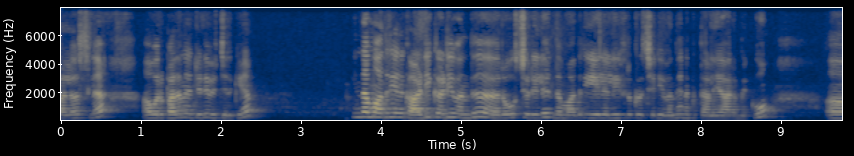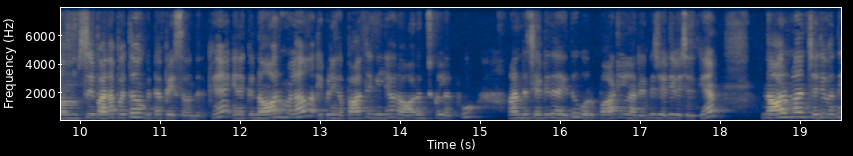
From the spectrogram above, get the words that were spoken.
கலர்ஸில் ஒரு பதினஞ்சு செடி வச்சுருக்கேன். இந்த மாதிரி எனக்கு அடிக்கடி வந்து ரோஸ் செடியில் இந்த மாதிரி ஏழு லீஃப் இருக்கிற செடி வந்து எனக்கு தலைய ஆரம்பிக்கும். ஸோ இப்போ அதை பற்றி உங்ககிட்ட பேச வந்திருக்கேன். எனக்கு நார்மலாக இப்போ நீங்கள் பார்த்தீங்க இல்லையா ஒரு ஆரஞ்சு கலர் பூ. அந்த செடி தான் இது. ஒரு பாட்டில் நான் ரெண்டு செடி வச்சுருக்கேன். நார்மலாக செடி வந்து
